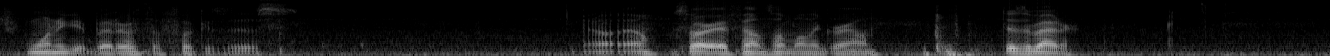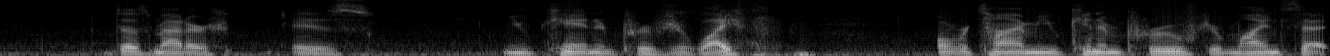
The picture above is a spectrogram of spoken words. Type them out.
you want to get better. What the fuck is this? I don't know. Sorry, I found something on the ground. Doesn't matter. Does matter is you can improve your life over time. You can improve your mindset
